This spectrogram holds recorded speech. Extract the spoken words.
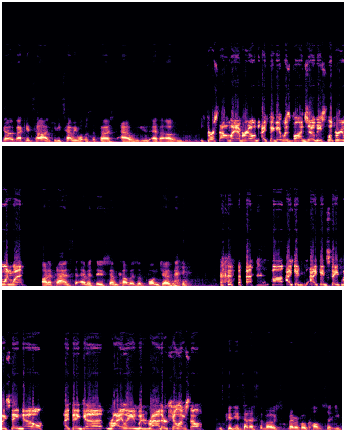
go back in time, can you tell me what was the first album you ever owned? The first album I ever owned, I think it was Bon Jovi "Slippery When Wet." Are there plans to ever do some covers of Bon Jovi? uh, I could I can safely say no. I think uh, Riley would rather kill himself. Could you tell us the most memorable concert you've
